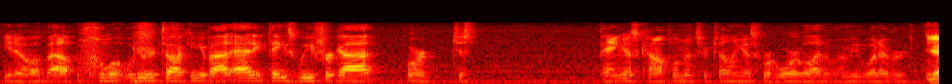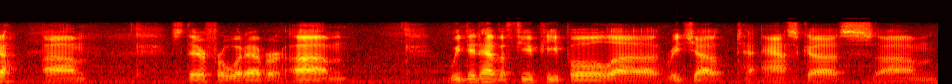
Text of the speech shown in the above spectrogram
you know about what we were talking about adding things we forgot or just paying us compliments or telling us we're horrible I don't I mean whatever Yeah, um, it's there for whatever. Um, we did have a few people uh, reach out to ask us um,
